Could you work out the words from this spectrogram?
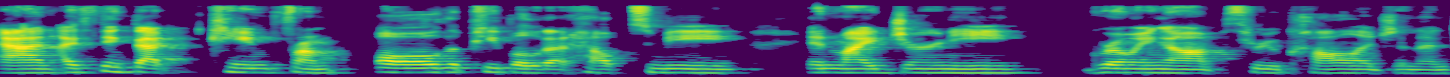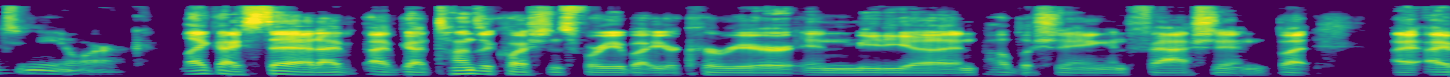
And I think that came from all the people that helped me in my journey growing up through college and then to New York. Like I said, I've I've got tons of questions for you about your career in media and publishing and fashion, but I, I,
